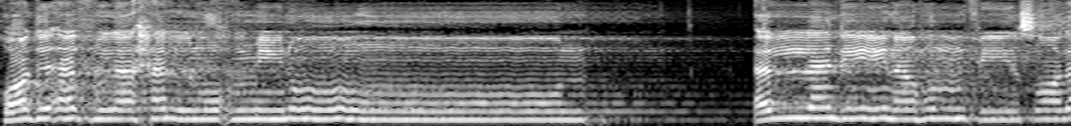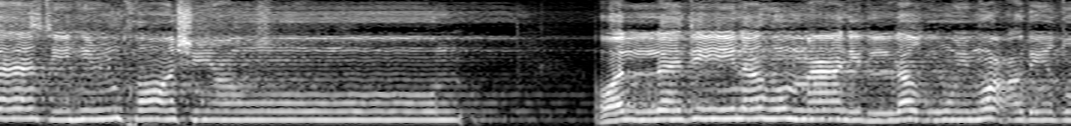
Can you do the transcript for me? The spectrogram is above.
قد أفلح المؤمنون الذين هم في صلاتهم خاشعون والذين هم عن اللغو معرضون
